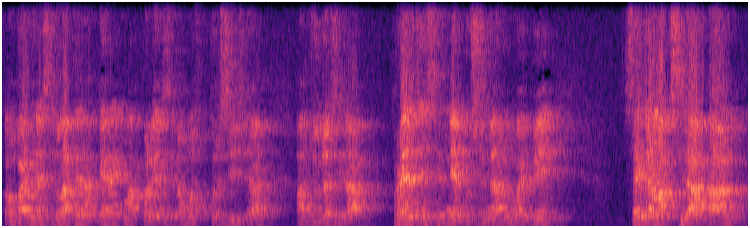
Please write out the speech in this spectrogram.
Kembali sira la tene hakere mak kolega siramos persija. Ajuda sira prensa sirne kusenaru mai be saya mak siratan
